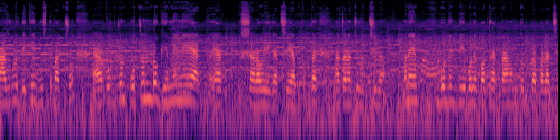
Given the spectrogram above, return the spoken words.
নাচগুলো দেখেই বুঝতে পারছ। একজন প্রচণ্ড ঘেমে নিয়ে এক এক সারা হয়ে গেছে এতটা নাচানাচি হচ্ছিল। মানে বোনের বিয়ে বলে কথা, একটা আনন্দর ব্যাপার আছে,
